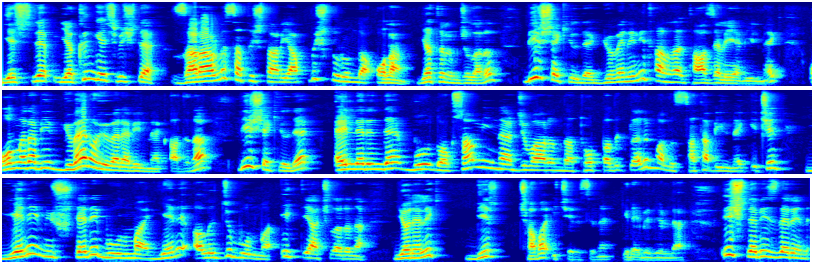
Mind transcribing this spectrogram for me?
geçti, yakın geçmişte zararlı satışlar yapmış durumda olan yatırımcıların bir şekilde güvenini tazeleyebilmek, onlara bir güven oyu verebilmek adına bir şekilde ellerinde bu 90 binler civarında topladıkları malı satabilmek için yeni müşteri bulma, yeni alıcı bulma ihtiyaçlarına yönelik bir çaba içerisine girebilirler. İşte bizlerin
